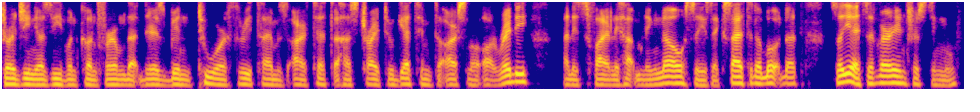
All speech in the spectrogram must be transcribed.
Jorginho's even confirmed that there's been two or three times Arteta has tried to get him to Arsenal already, and it's finally happening now. So he's excited about that. So yeah, it's a very interesting move.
